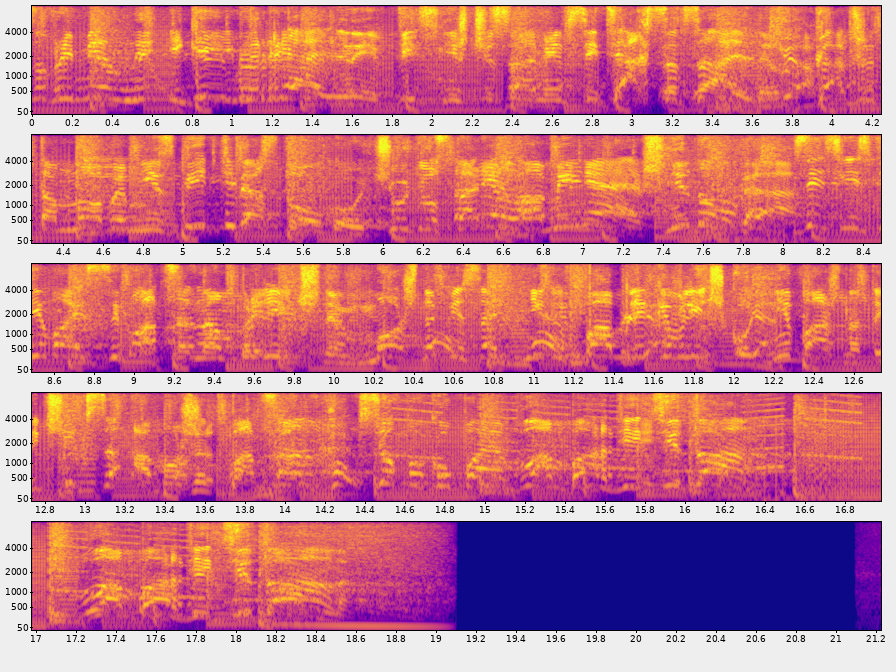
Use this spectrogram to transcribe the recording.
современный и геймер реальный Виснешь часами в сетях социальных. Гаджетом новым не сбить тебя с толку? Чуть устарело, меняешь недолго Здесь есть девайсы по ценам приличным. Можно писать и в паблик и в личку. Неважно, ты чикса, а может пацан. Все покупаем в ломбарде Титан В ломбарде Титан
